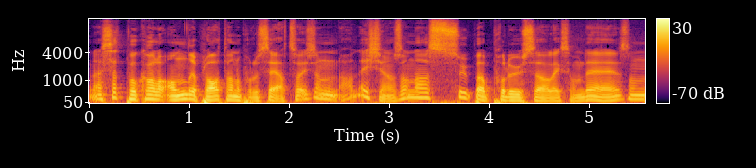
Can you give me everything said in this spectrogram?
Når jeg har sett på hva alle andre plater han har produsert, så er ikke, han- han er ikke noen sånn superproducer, liksom. Det er sånn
